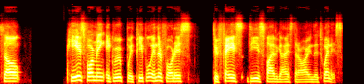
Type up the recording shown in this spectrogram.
So he is forming a group with people in their 40s to face these five guys that are in their 20s,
